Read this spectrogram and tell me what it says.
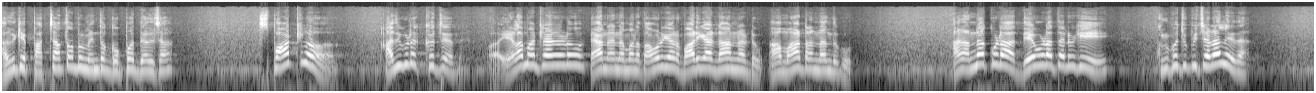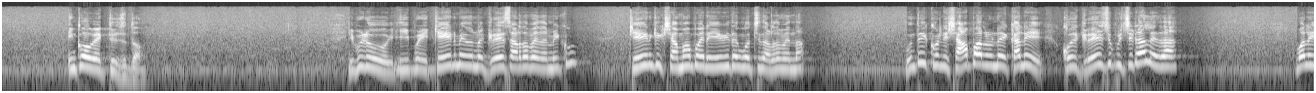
అందుకే పశ్చాత్తాపం ఎంత గొప్పది తెలుసా? స్పాట్లో అది కూడా కొంచెం ఎలా మాట్లాడాడు? నన్ను మన తమ్ముడు గారు బాడిగాడా అన్నట్టు ఆ మాట అన్నందుకు. అని అన్నా కూడా దేవుడు అతనికి కృప చూపించాడా లేదా? ఇంకో వ్యక్తి చూద్దాం. ఇప్పుడు ఇప్పుడు కేన్ మీద ఉన్న గ్రేస్ అర్థమైందా మీకు? కేన్కి క్షమాపణ ఏ విధంగా వచ్చింది అర్థమైందా? ఉంది కొన్ని శాపాలు ఉన్నాయి కానీ కొన్ని గ్రేస్ చూపించడా లేదా? మళ్ళీ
